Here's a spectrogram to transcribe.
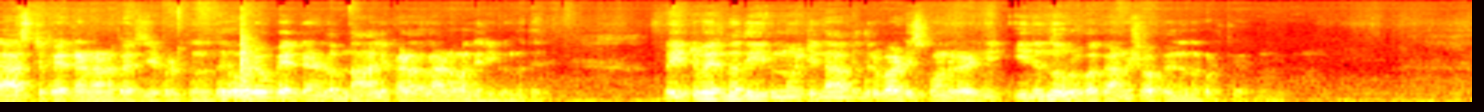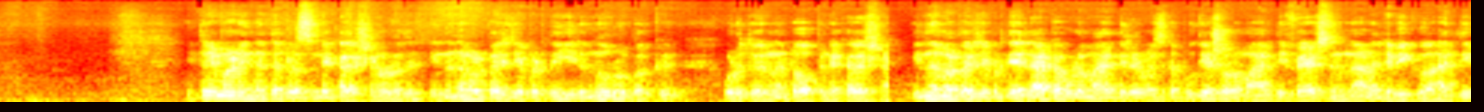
ലാസ്റ്റ് പാറ്റേൺ ആണ് പരിചയപ്പെടുത്തുന്നത്. ഓരോ പാറ്റേണിലും നാല് കളറിലാണ് വന്നിരിക്കുന്നത്. റേറ്റ് വരുന്നത് ഇരുന്നൂറ്റി നാൽപ്പത് രൂപ ഡിസ്കൗണ്ട് കഴിഞ്ഞ് ഇരുന്നൂറ് രൂപക്കാണ് ഷോപ്പിൽ നിന്ന് കൊടുത്തു വരുന്നത് ഇത്രയുമാണ് ഇന്നത്തെ ഡ്രസ്സിന്റെ കളക്ഷൻ ഉള്ളത്. ഇന്ന് നമ്മൾ പരിചയപ്പെടുത്തി ഇരുന്നൂറ് രൂപക്ക് കൊടുത്തു വരുന്ന ടോപ്പിന്റെ കളക്ഷൻ ഇന്ന് നമ്മൾ പരിചയപ്പെടുത്തിയ എല്ലാ ടോപ്പുകളും ആയിരത്തി റെഡ്മൻസിന്റെ പുതിയ ഷോറൂം ആയിരത്തി ഫാഷൻ നിന്നാണ് ലഭിക്കുക. ആയിരത്തി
